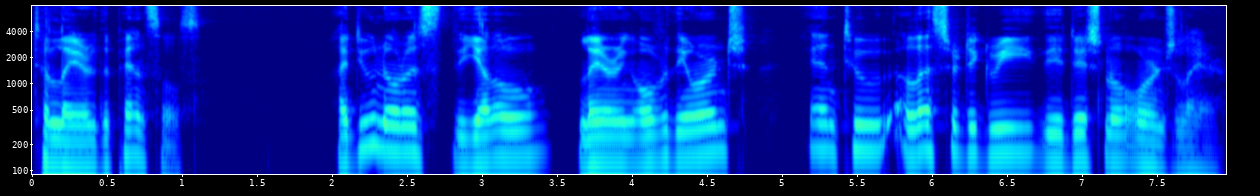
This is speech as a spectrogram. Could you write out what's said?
to layer the pencils. I do notice the yellow layering over the orange, and to a lesser degree the additional orange layer.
